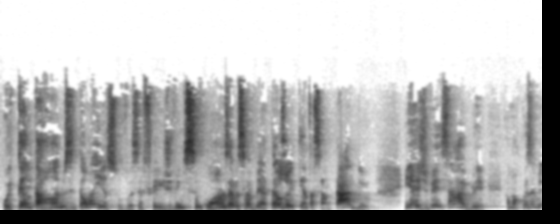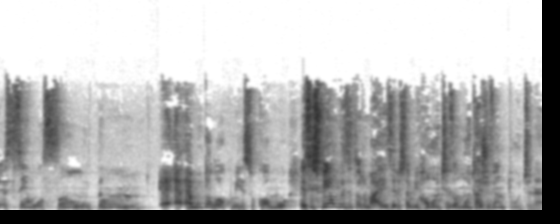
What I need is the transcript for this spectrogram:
80 anos, então é isso. Você fez 25 anos, aí você vai ver até os 80 sentado. E às vezes, sabe, é uma coisa meio sem emoção. Então, é, é- é muito louco isso. Como esses filmes e tudo mais, eles também romantizam muito a juventude, né?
